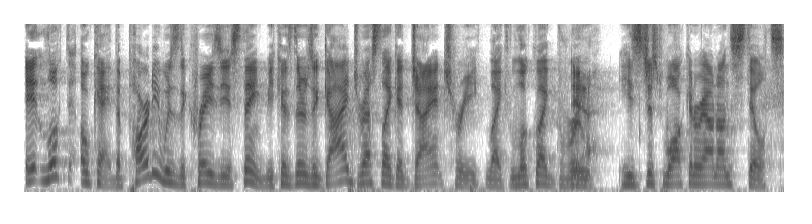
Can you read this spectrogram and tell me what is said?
It looked okay. The party was the craziest thing because there's a guy dressed like a giant tree, like looked like Groot. Yeah. He's just walking around on stilts.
